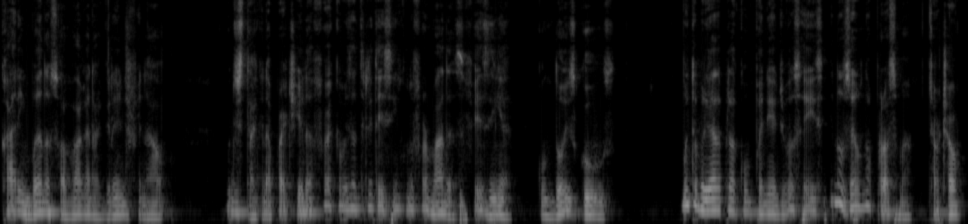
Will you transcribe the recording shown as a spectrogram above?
carimbando a sua vaga na grande final. O destaque da partida foi a camisa 35 do Formadas, Fezinha, com dois gols. Muito obrigado pela companhia de vocês e nos vemos na próxima. Tchau, tchau.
